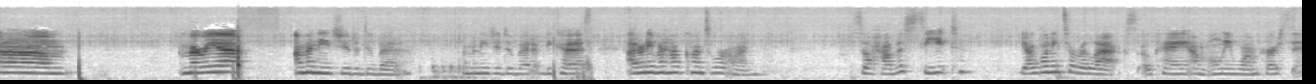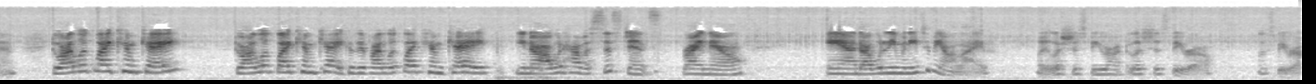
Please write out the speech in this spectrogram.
Um, Maria, I'm gonna need you to do better. I'm gonna need you to do better because I don't even have contour on. So have a seat. Y'all gonna need to relax, okay? I'm only one person. Do I look like Kim K? Do I look like Kim K? Because if I look like Kim K, you know, I would have assistants right now, and I wouldn't even need to be on live. Wait, let's just be let's just be real. Let's be real.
